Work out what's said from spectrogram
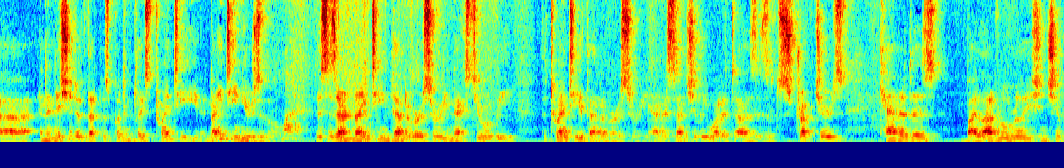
uh, an initiative that was put in place 20, 19 years ago. Wow. This is our 19th anniversary. Next year will be the 20th anniversary. And essentially, what it does is it structures Canada's bilateral relationship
